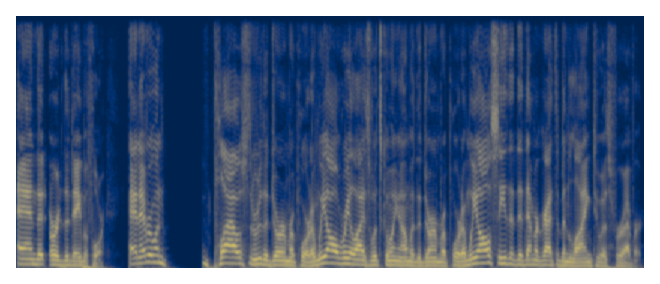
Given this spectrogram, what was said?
and that or the day before, and everyone plows through the Durham report, and we all realize what's going on with the Durham report, and we all see that the Democrats have been lying to us forever.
